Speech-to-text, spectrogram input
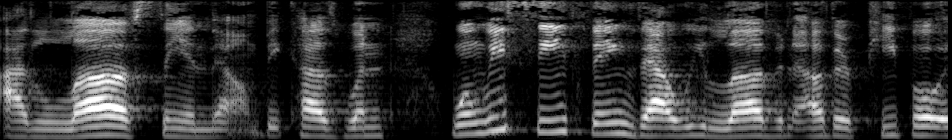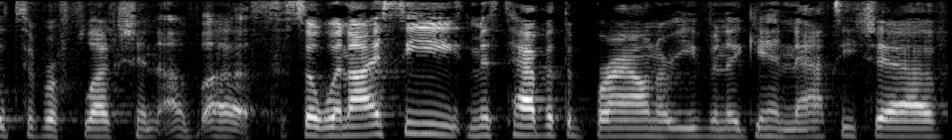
I love seeing them because when when we see things that we love in other people, it's a reflection of us. So when I see Miss Tabitha Brown or even again Natty Chev,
